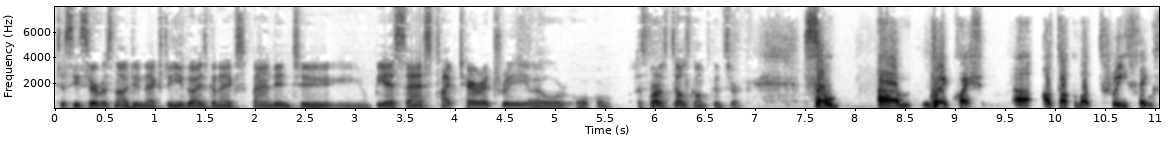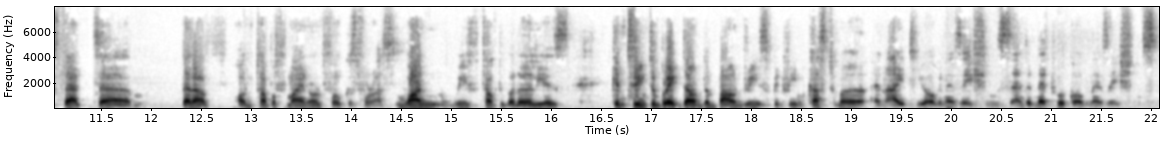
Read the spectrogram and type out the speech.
to see ServiceNow do next? Are you guys going to expand into you know, BSS type territory, or, or, or as far as telecom is concerned? So, um, great question. Uh, I'll talk about three things that um, that I've on top of mind or focus for us. One we've talked about earlier is continuing to break down the boundaries between customer and IT organizations and the network organizations,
